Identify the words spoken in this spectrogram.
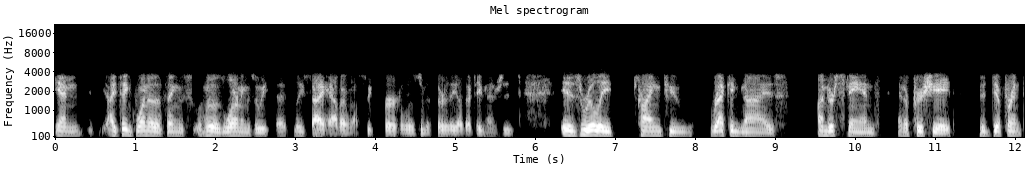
And I think one of the things, one of those learnings we, at least I have, I won't speak for Elizabeth or the other team members, is really trying to recognize, understand, and appreciate the different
